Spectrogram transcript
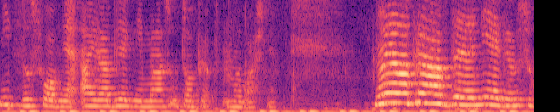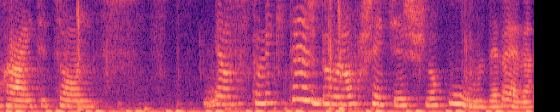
Nic dosłownie. Aira biegnie, bo nas utopią. No właśnie. No ja naprawdę nie wiem, słuchajcie, co. Nie no, te stoliki też były, no przecież, no kurde, beda.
